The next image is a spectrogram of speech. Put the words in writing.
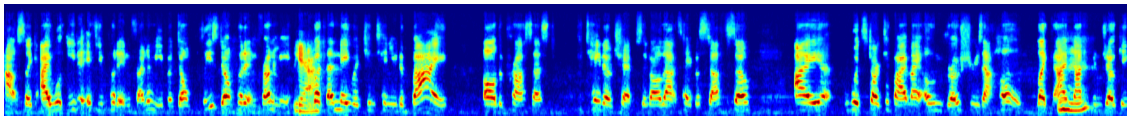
house. Like I will eat it if you put it in front of me, but don't please don't put it in front of me. Yeah. But then they would continue to buy all the processed potato chips and all that type of stuff. So I would start to buy my own groceries at home. Like mm-hmm. I'm not mm-hmm. even joking.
